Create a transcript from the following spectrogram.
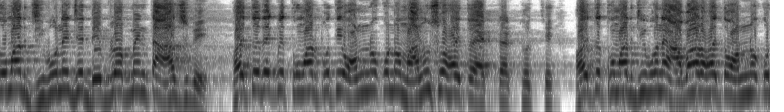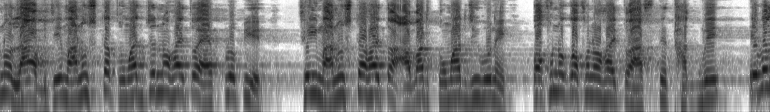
তোমার জীবনে যে ডেভেলপমেন্টটা আসবে, হয়তো দেখবে তোমার প্রতি অন্য কোনো মানুষও হয়তো অ্যাট্রাক্ট হচ্ছে, হয়তো তোমার জীবনে আবার হয়তো অন্য কোনো লাভ, যে মানুষটা তোমার জন্য হয়তো অ্যাপ্রোপ্রিয়েট সেই মানুষটা হয়তো আবার তোমার জীবনে কখনো কখনো হয়তো আসতে থাকবে। এবং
